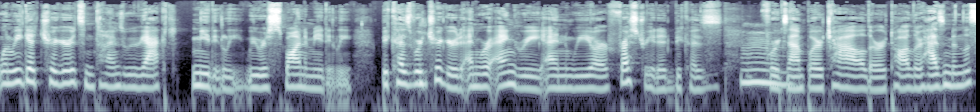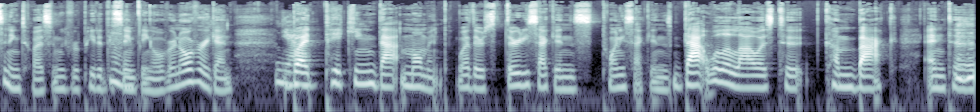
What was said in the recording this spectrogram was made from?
when we get triggered sometimes we react immediately we respond immediately because we're triggered and we're angry and we are frustrated because mm. for example our child or a toddler hasn't been listening to us and we've repeated the mm. same thing over and over again yeah. but taking that moment whether it's 30 seconds 20 seconds that will allow us to come back and to mm-hmm.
